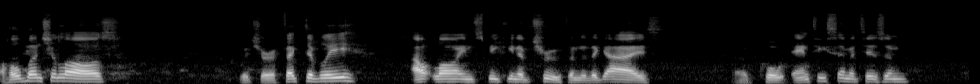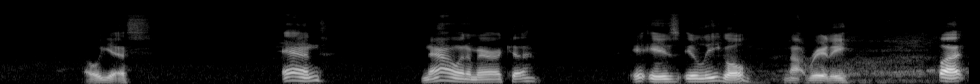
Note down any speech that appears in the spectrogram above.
A whole bunch of laws which are effectively outlawing speaking of truth under the guise of, quote, anti Semitism. Oh, yes. And now in America, it is illegal, not really, but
